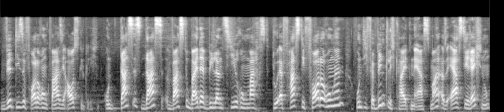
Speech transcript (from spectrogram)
wird diese Forderung quasi ausgeglichen. Und das ist das, was du bei der Bilanzierung machst. Du erfasst die Forderungen und die Verbindlichkeiten erstmal, also erst die Rechnung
